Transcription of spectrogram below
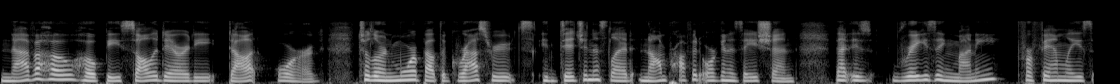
NavajoHopiSolidarity.org to learn more about the grassroots, indigenous led nonprofit organization that is raising money for families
